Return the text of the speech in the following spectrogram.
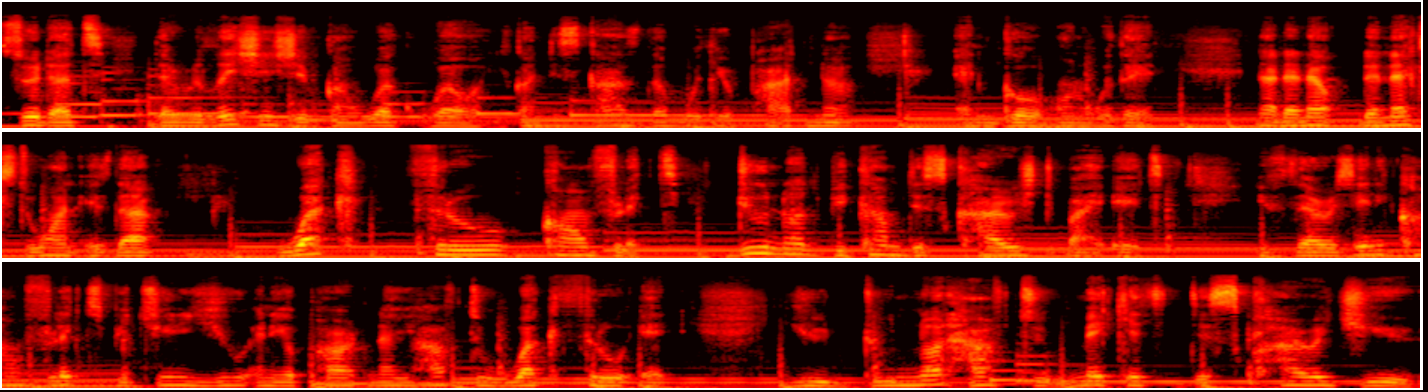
so that the relationship can work well. You can discuss them with your partner and go on with it. Now, the, the next one is that work through conflict. Do not become discouraged by it. If there is any conflict between you and your partner, you have to work through it. You do not have to make it discourage you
